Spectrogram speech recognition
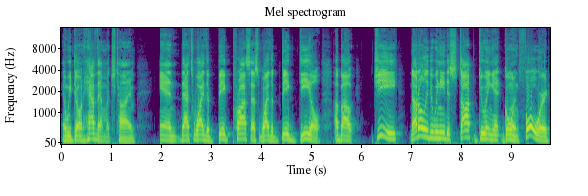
and we don't have that much time. And that's why the big process, why the big deal about, gee, not only do we need to stop doing it going forward,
